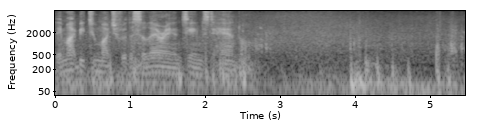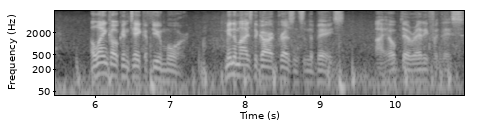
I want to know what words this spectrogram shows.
they might be too much for the Salarian teams to handle. Alenko can take a few more. Minimize the guard presence in the base. I hope they're ready for this.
